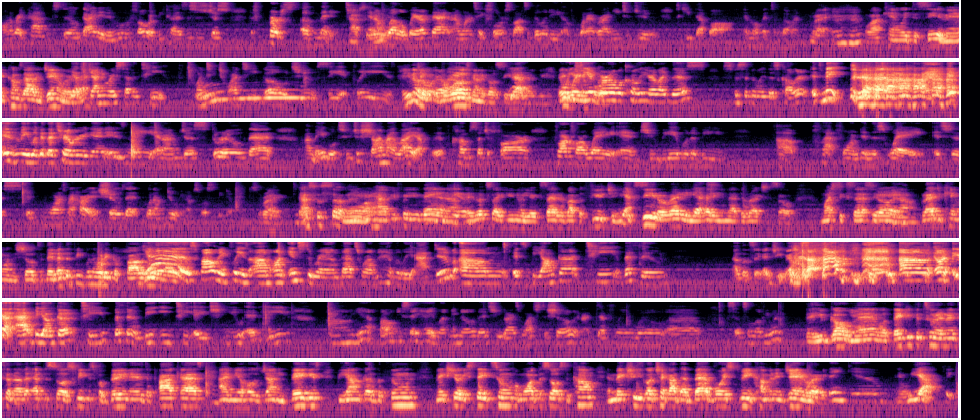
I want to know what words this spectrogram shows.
on the right path and still guided and moving forward because this is just the first of many Absolutely. and I'm well aware of that, and I want to take full responsibility of whatever I need to do to keep that ball and momentum going. Right. Mm-hmm. Well, I can't wait to see it, man. It comes out in January, Yes, right? January seventeenth, twenty twenty. Go to see it, please. You know the, the girl out. world's gonna go see Yeah. that movie. They And when you see a for girl with curly hair like this, specifically this color, it's me. Yeah. it is me. Look at that trailer again. It is me, and I'm just thrilled that I'm able to just shine my light. I've, I've come such a far, far, far way, and to be able to be uh, platformed in this way, it's just it warms my heart and shows that what I'm doing, I'm supposed to be doing. So, Right. That's what's up, man. Well, I'm happy for you, man. Thank Uh, you. It looks like you know you're excited about the future. You can see it already, and Yes. you're heading in that direction. So much success, yo. And I'm glad you came on the show today. Let the people know where they can follow you. Yes, follow me, please. I'm on Instagram, that's where I'm heavily active. Um, it's Bianca T Bethune. I was gonna say at Gmail. um, on, yeah, at Bianca T Bethune. B E T H U N E. Uh, yeah, follow me. Say hey. Let me know that you guys watched the show, and I definitely will uh, send some love your way. There you go, Yeah. man. Well, thank you for tuning in to another episode of Sleep is for Billionaires, the podcast. I am your host, Johnny Vegas, Bianca Bethune. Make sure you stay tuned for more episodes to come, and make sure you go check out that Bad Boys 3 coming in January. Thank you. And we out. Peace.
